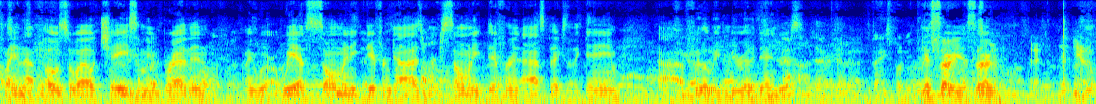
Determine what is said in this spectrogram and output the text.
play in that post well. Chase. I mean, Brevin. I mean, we, we have so many different guys. We bring so many different aspects of the game. Uh, I feel that we can be really dangerous. Thanks, buddy. Yes, sir. Yes, sir. you know,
